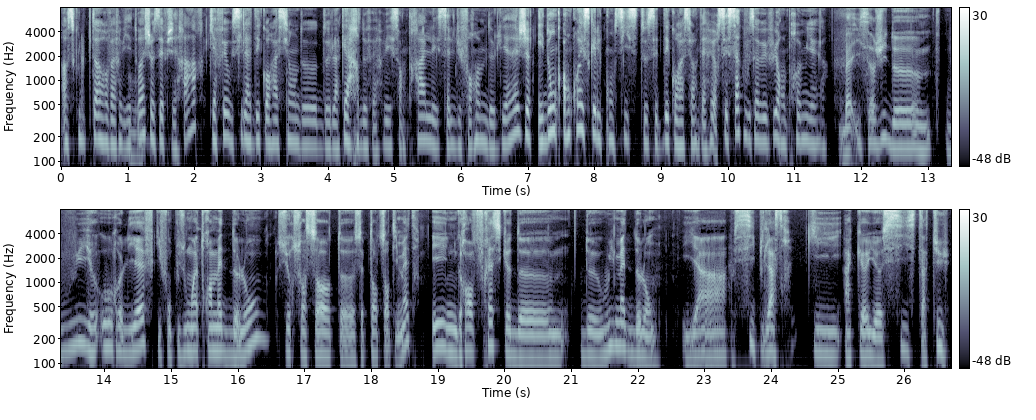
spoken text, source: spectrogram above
un sculpteur verviétois, oui. Joseph Gérard, qui a fait aussi la décoration de, de la gare de Verviers centrale et celle du Forum de Liège. Et donc, en quoi est-ce qu'elle consiste, cette décoration intérieure? C'est ça que vous avez vu en première? Ben, Il s'agit de huit hauts reliefs qui font plus ou moins 3 mètres de long sur 60-70 cm et une grande fresque de, de 8 mètres de long. Il y a six pilastres qui accueillent six statues.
